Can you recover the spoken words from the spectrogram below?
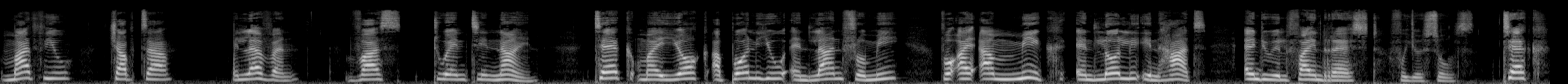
Matthew chapter 11, verse 29 Take my yoke upon you and learn from me, for I am meek and lowly in heart, and you will find rest for your souls. Take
